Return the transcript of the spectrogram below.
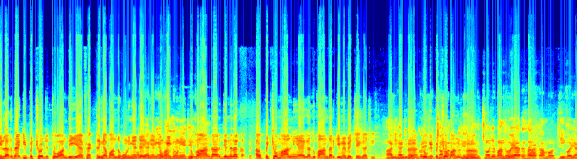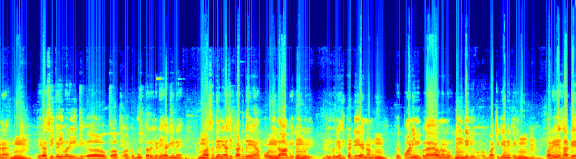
ਕੀ ਲੱਗਦਾ ਹੈ ਕਿ ਪਿੱਛੋਂ ਜਿੱਥੋਂ ਆਂਦੀ ਹੈ ਫੈਕਟਰੀਆਂ ਬੰਦ ਹੋਣੀਆਂ ਚਾਹੀਦੀਆਂ ਫੈਕਟਰੀਆਂ ਬੰਦ ਹੋਣੀਆਂ ਕਿਉਂਕਿ ਚਾਹੀਦੀਆਂ। ਦੁਕਾਨਦਾਰ ਜਿੰਨੇ ਤੱਕ ਅ, ਪਿੱਛੋਂ ਮਾਲ ਨਹੀਂ ਆਏਗਾ ਦੁਕਾਨਦਾਰ ਕਿਵੇਂ ਵੇਚੇਗਾ ਚੀਜ਼ ਹਾਂਜੀ ਹਾਂਜੀ ਹਾਂ, ਬਿਲਕੁਲ ਕਿਉਂਕਿ ਪਿੱਛੋਂ ਬੰਦ- ਚਾਹੀਦੀ ਹੈ। ਹਾਂ। ਪਿੱਛੋਂ ਜੇ ਬੰਦ ਹੋਇਆ ਤੇ ਸਾਰਾ ਕੰਮ ਠੀਕ ਹੋ ਜਾਣਾ ਹੈ ਹੂੰ ਤੇ ਅਸੀਂ ਕਈ ਵਾਰੀ ਜ- ਅ, ਅ, ਅ, ਕਬੂਤਰ ਜਿਹੜੇ ਹੈਗੇ ਨੇ ਹੂੰ। ਫਸਦੇ ਨੇ ਅਸੀਂ ਕੱਢਦੇ ਆ ਪੌੜੀ ਹੂੰ। ਲਾ ਕੇ ਕਈ ਹੂੰ। ਵਾਰੀ ਕਈ ਵਾਰੀ ਅਸੀਂ ਕੱਢੇ ਆ ਇਹਨਾਂ ਨੂੰ। ਫਿਰ ਪਾਣੀ ਵੀ ਪਿਲਾਇਆ ਉਹਨਾਂ ਨੂੰ ਜਿੰਦੇ ਵੀ ਬਚ ਗਏ ਨੇ ਕਈ ਪਰ ਇਹ ਸਾਡੇ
